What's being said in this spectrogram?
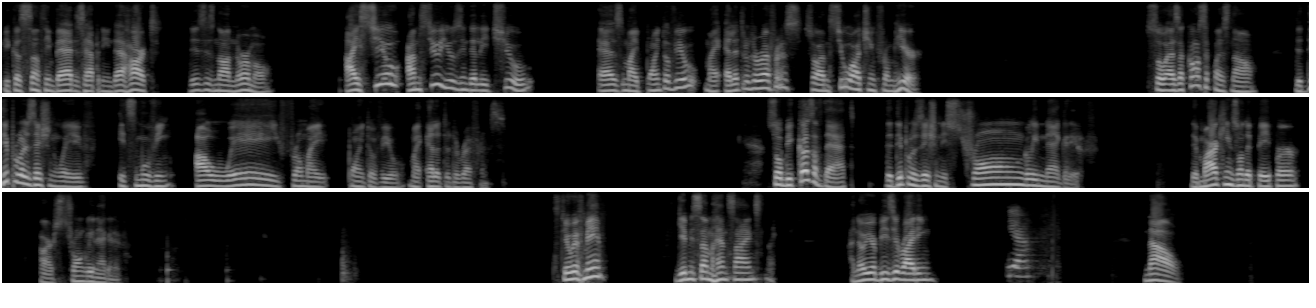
because something bad is happening in that heart. This is not normal. I still, I'm still using the lead two as my point of view, my electrode reference. So I'm still watching from here. So as a consequence now, the depolarization wave, it's moving away from my point of view, my electrode reference. So because of that, the depolarization is strongly negative. The markings on the paper are strongly negative. Still with me? Give me some hand signs. I know you're busy writing. Yeah. Now,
